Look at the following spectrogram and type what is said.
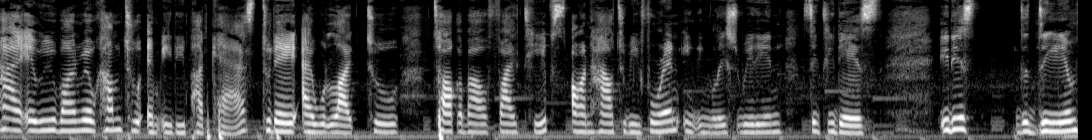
Hi everyone, welcome to MED Podcast. Today I would like to talk about 5 tips on how to be fluent in English within 60 days. It is the dream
